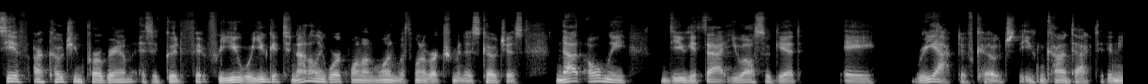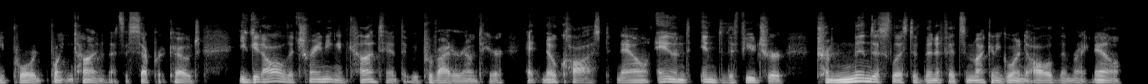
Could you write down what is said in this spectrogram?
See if our coaching program is a good fit for you, where you get to not only work one on one with one of our tremendous coaches, not only do you get that, you also get a reactive coach that you can contact at any point in time. That's a separate coach. You get all the training and content that we provide around here at no cost now and into the future. Tremendous list of benefits. I'm not going to go into all of them right now.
